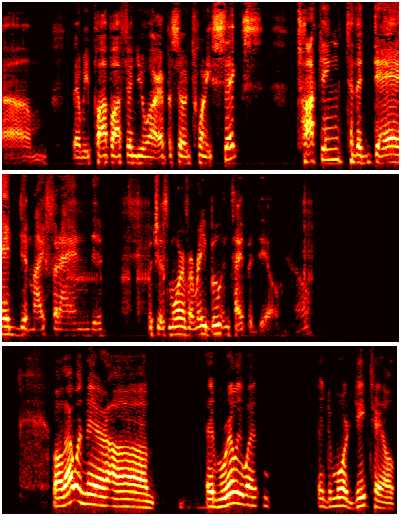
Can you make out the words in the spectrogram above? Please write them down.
Um, then we pop off into our episode 26, Talking to the Dead, my friend, which is more of a Ray Booten type of deal, you know? Well, that one there, um, it really went into more detail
